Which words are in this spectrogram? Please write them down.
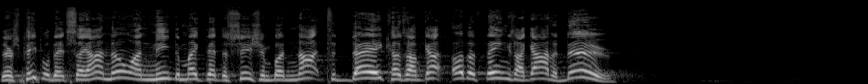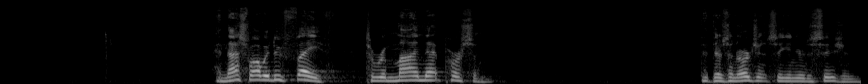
There's people that say, I know I need to make that decision, but not today because I've got other things I got to do. And that's why we do faith to remind that person that there's an urgency in your decision.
